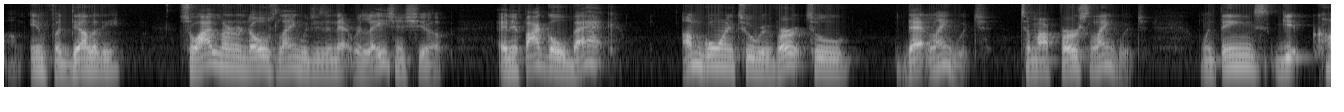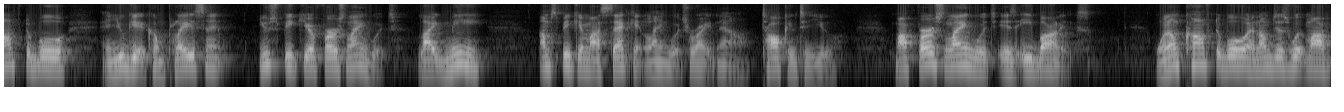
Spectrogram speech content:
um, infidelity. So I learned those languages in that relationship. And if I go back, I'm going to revert to that language, to my first language. When things get comfortable and you get complacent, you speak your first language. Like me, I'm speaking my second language right now, talking to you. My first language is Ebonics. When I'm comfortable and I'm just with my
